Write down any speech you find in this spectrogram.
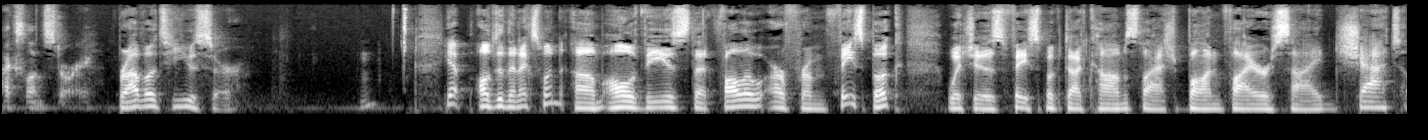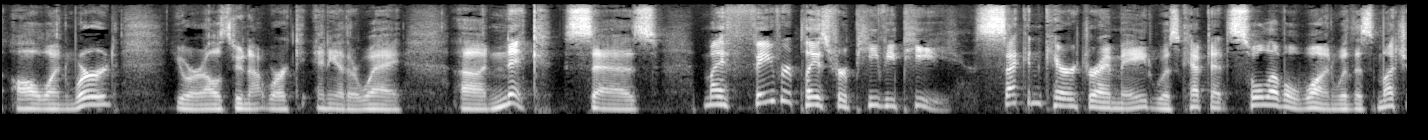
excellent story. Bravo to you, sir. Yep, I'll do the next one. Um, all of these that follow are from Facebook, which is facebook.com slash bonfireside chat, all one word. URLs do not work any other way. Uh, Nick says, My favorite place for PvP. Second character I made was kept at soul level 1 with as much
